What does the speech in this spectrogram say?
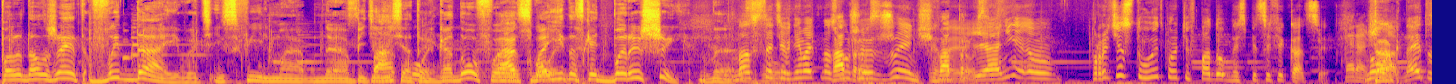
продолжает выдаивать из фильма э, 50-х Спокойно. годов э, Спокойно. свои, так сказать, барыши. Да. Нас, кстати, внимательно Вопрос. слушают женщины. Вопрос. И они протестуют против подобной спецификации. Хорошо. Ну Так. ладно, это,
